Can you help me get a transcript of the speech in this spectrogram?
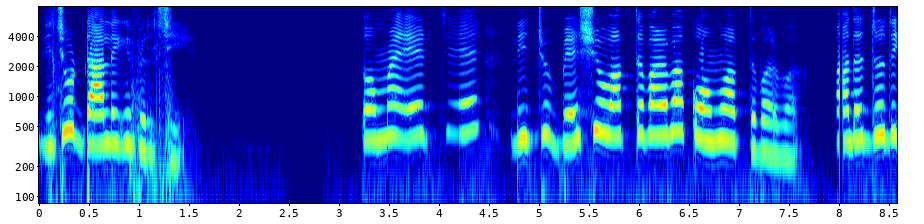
লিচুর ডাল এঁকে ফেলছি। তোমরা এর চেয়ে লিচু বেশিও আঁকতে পারবা, কমও আঁকতে পারবা। তাদের যদি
